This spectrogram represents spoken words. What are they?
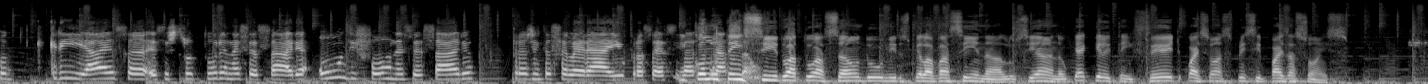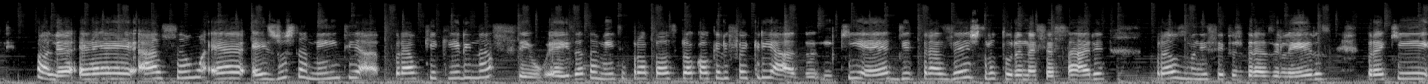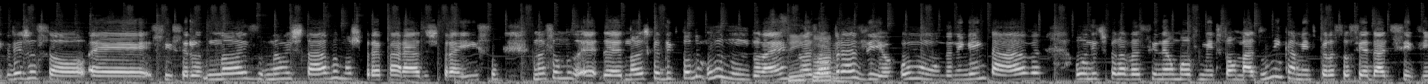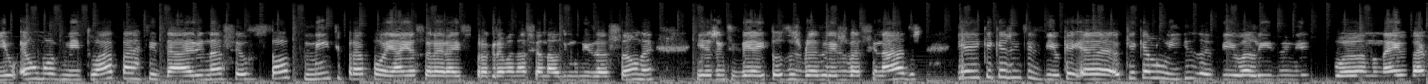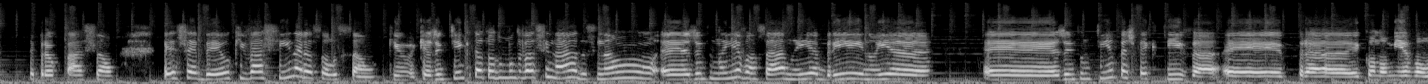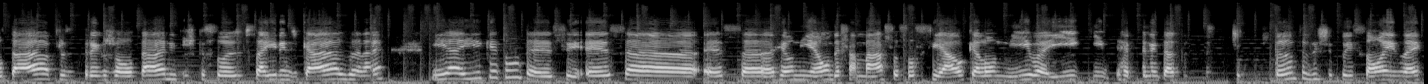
criar essa, essa estrutura necessária, onde for necessário, para a gente acelerar aí o processo de e vacinação. E como tem sido a atuação do Unidos pela Vacina, Luciana? O que é que ele tem feito? Quais são as principais ações? Olha, é, a ação é, é justamente para o que, que ele nasceu, é exatamente o propósito para o qual que ele foi criado, que é de trazer a estrutura necessária para os municípios brasileiros, para que, veja só, é, Cícero, nós não estávamos preparados para isso. Nós somos, é, é, nós que eu digo todo o mundo, né? Sim, nós claro. é o Brasil, o mundo, ninguém estava. Unidos pela Vacina é um movimento formado unicamente pela sociedade civil, é um movimento apartidário, nasceu somente para apoiar e acelerar esse programa nacional de imunização, né? E a gente vê aí todos os brasileiros vacinados. E aí, o que, que a gente viu? O que, é, o que, que a Luísa viu ali no início do ano, né? Vai ter preocupação. Percebeu que vacina era a solução, que, que a gente tinha que estar todo mundo vacinado, senão é, a gente não ia avançar, não ia abrir, não ia. É, a gente não tinha perspectiva é, para a economia voltar, para os empregos voltarem, para as pessoas saírem de casa, né? E aí o que acontece? Essa, essa reunião dessa massa social que ela uniu aí, que representava tantas instituições, né?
